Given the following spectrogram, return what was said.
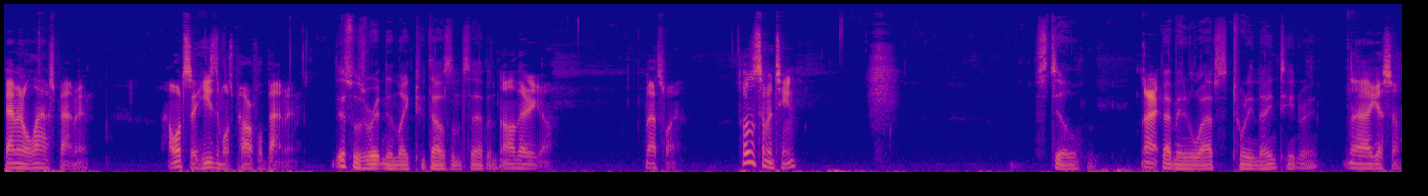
Batman Who Laughs Batman? I would say he's the most powerful Batman. This was written in like 2007. Oh, there you go. That's why. 2017. Still, All right. Batman Who Laughs 2019, right? Uh, I guess so.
